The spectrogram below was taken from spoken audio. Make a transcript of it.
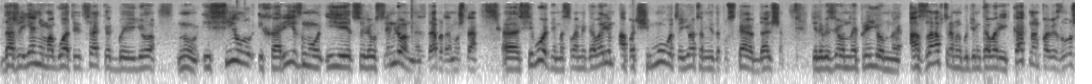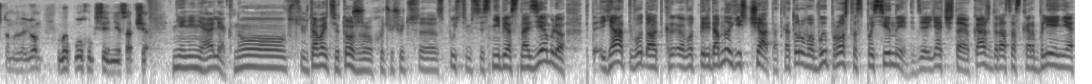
даже я не могу отрицать как бы ее, ну, и силу, и харизму, и целеустремленность, да, потому что э, сегодня мы с вами говорим, а почему вот ее там не допускают дальше телевизионные приемные. А завтра мы будем говорить, как нам повезло, что мы живем в эпоху Ксении Собчак. Не-не-не, Олег, ну давайте тоже хоть чуть-чуть э, спустимся с небес на землю. Я вот, откр... вот передо мной есть чат, от которого вы просто спасены, где я читаю каждый раз оскорбления,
